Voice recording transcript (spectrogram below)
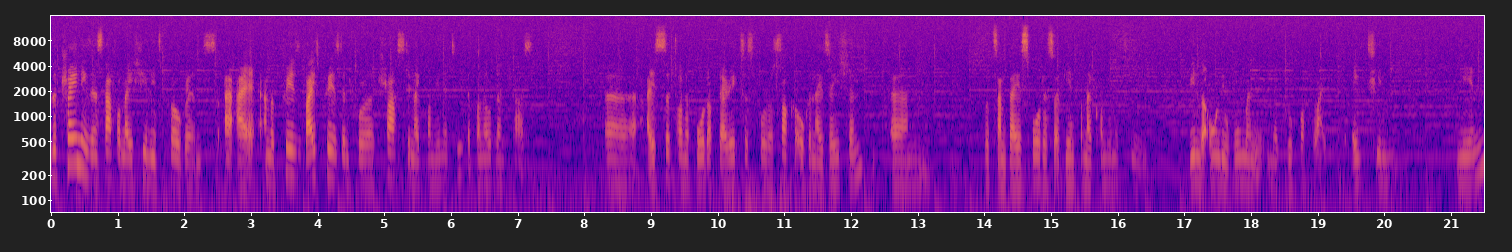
the trainings and stuff for my She Leads programs, I, I, am a pres vice president for a trust in my community, the Bonovan Trust. Uh, I sit on a board of directors for a soccer organization um, with some diasporas again for my community. Being the only woman in a group of like 18 men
